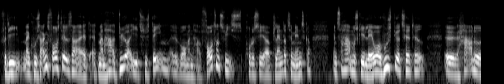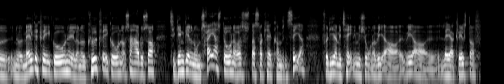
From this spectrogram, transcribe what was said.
Fordi man kunne sagtens forestille sig, at, at man har dyr i et system, øh, hvor man har fortrinsvis producerer planter til mennesker, men så har måske lavere husdyrtæthed, øh, har noget, noget malkekvæg gående eller noget kødkvæg gående, og så har du så til gengæld nogle træer stående også, der så kan kompensere for de her metanemissioner ved at, ved at øh, lære kvælstof.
